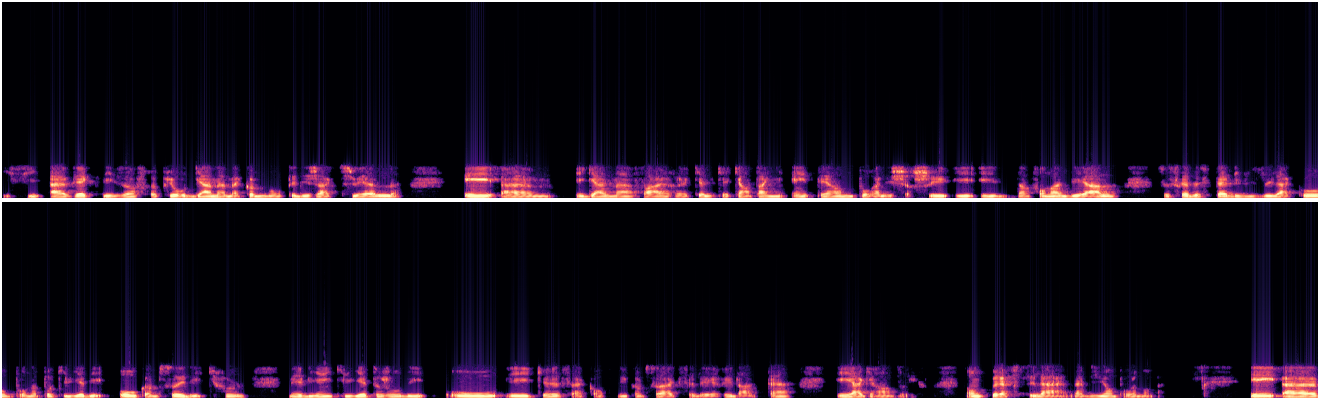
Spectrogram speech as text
ici avec des offres plus haut de gamme à ma communauté déjà actuelle et euh, également faire quelques campagnes internes pour aller chercher et, et dans le fond, dans l'idéal, ce serait de stabiliser la courbe pour ne pas qu'il y ait des hauts comme ça et des creux, mais bien qu'il y ait toujours des hauts et que ça continue comme ça à accélérer dans le temps et à grandir. Donc, bref, c'est la, la vision pour le moment. Et euh,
